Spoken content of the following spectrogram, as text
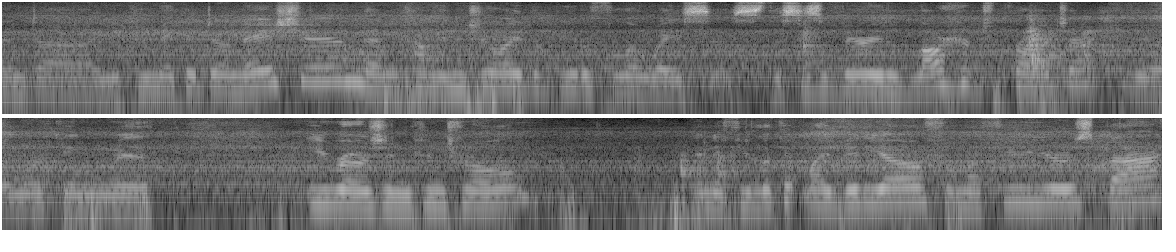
And uh, you can make a donation, then come enjoy the beautiful oasis. This is a very large project. We are working with erosion control and if you look at my video from a few years back,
